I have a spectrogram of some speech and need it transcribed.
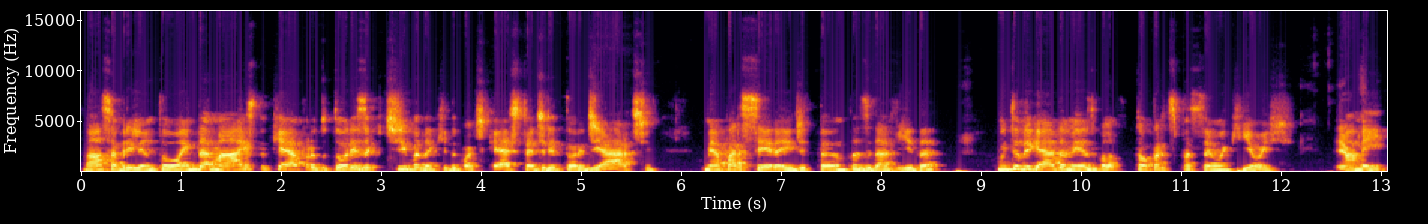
Nossa, brilhantou ainda mais do que é a produtora executiva daqui do podcast, a diretora de arte, minha parceira aí de tantas e da vida. Muito obrigada mesmo pela tua participação aqui hoje. Eu, amei.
